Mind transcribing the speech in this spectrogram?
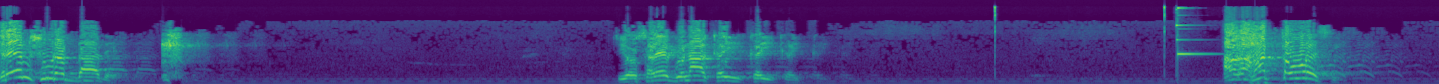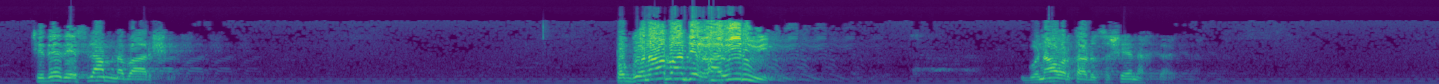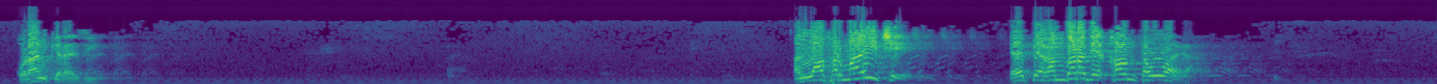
دریم صورت دا دی چې یو سړی ګناه کوي کوي کوي کوي هغه حد ته ورسي چې د اسلام نه بار شي په ګناه باندې غاویر وي ګناه ورته د څه شي نه ښکاري قران کې راځي الله فرمایي چې اے پیغمبر دې قوم ته وایا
